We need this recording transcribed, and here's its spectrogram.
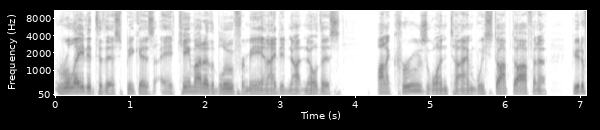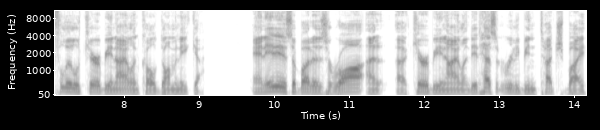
related to this because it came out of the blue for me, and I did not know this. On a cruise one time, we stopped off in a beautiful little Caribbean island called Dominica. And it is about as raw a, a Caribbean island. It hasn't really been touched by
